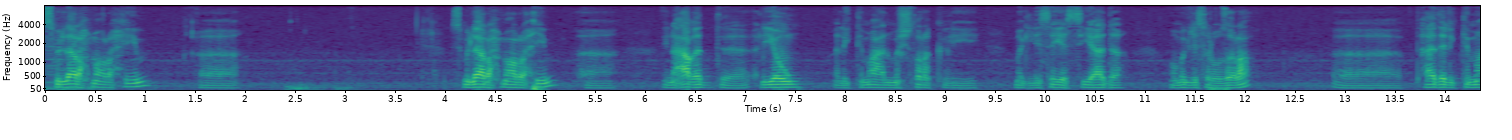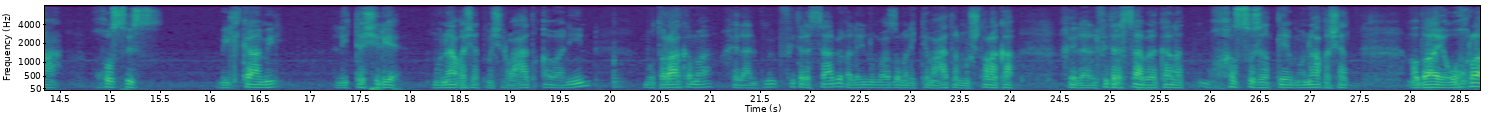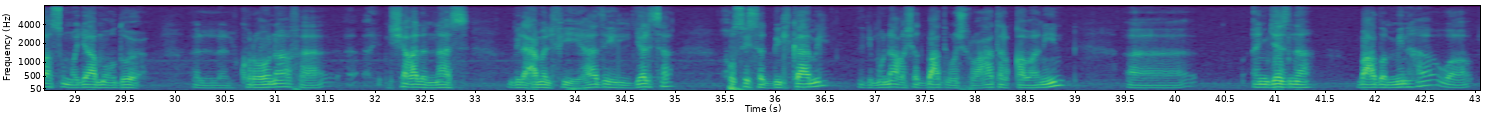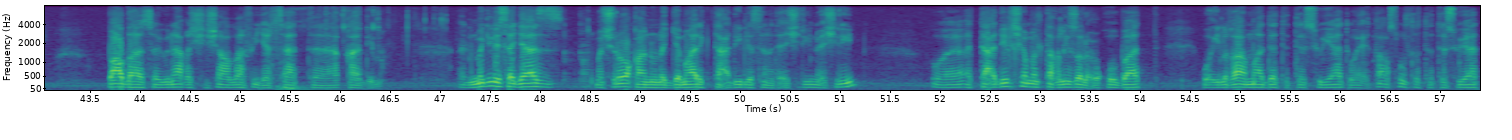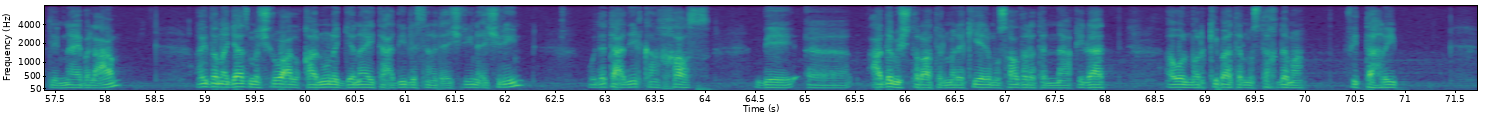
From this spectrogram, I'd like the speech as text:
بسم الله الرحمن الرحيم. آه بسم الله الرحمن الرحيم. آه انعقد آه اليوم الاجتماع المشترك لمجلسي السيادة ومجلس الوزراء. آه هذا الاجتماع خصص بالكامل للتشريع مناقشة مشروعات قوانين متراكمة خلال الفترة السابقة لأنه معظم الاجتماعات المشتركة خلال الفترة السابقة كانت مخصصة لمناقشة قضايا أخرى ثم جاء موضوع الكورونا فانشغل الناس بالعمل فيه. هذه الجلسة خصصت بالكامل لمناقشة بعض مشروعات القوانين. آه أنجزنا بعضا منها وبعضها سيناقش إن شاء الله في جلسات آه قادمة. المجلس أجاز مشروع قانون الجمارك تعديل لسنة 2020 والتعديل شمل تغليظ العقوبات وإلغاء مادة التسويات وإعطاء سلطة التسويات للنائب العام. أيضا أجاز مشروع القانون الجنائي تعديل لسنة 2020 وده تعديل كان خاص بعدم اشتراط الملكية لمصادرة الناقلات أو المركبات المستخدمة في التهريب.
